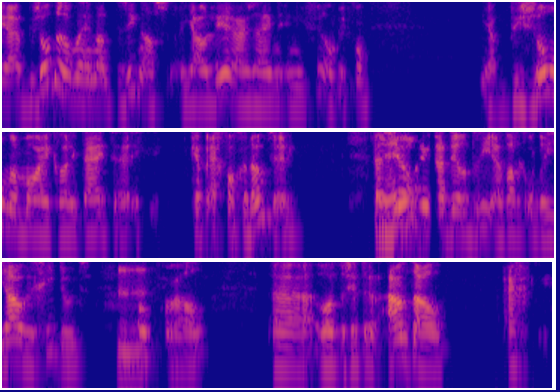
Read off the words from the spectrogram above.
ja, bijzonder om hem dan te zien als jouw leraar zijn in die film. Ik vond ja, bijzonder mooie kwaliteiten. Ik, ik heb er echt van genoten. En ik ben heel benieuwd naar deel 3 en wat het onder jouw regie doet. Mhm. Ook vooral. Eh, want er zitten een aantal echt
